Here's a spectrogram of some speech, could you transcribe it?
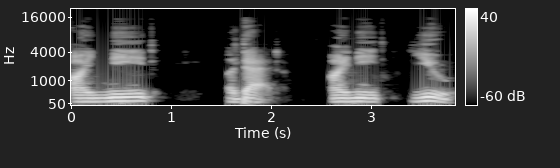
I need a dad. I need you,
